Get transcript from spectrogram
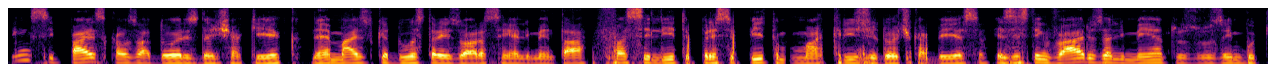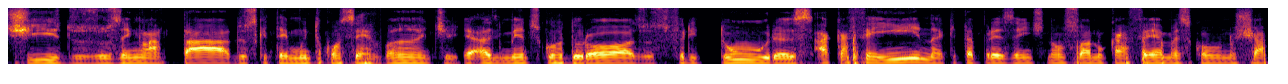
principais causadores da enxaqueca, né? Mais do que duas, três horas sem alimentar facilita e precipita uma crise de dor de cabeça. Existem vários alimentos, os embutidos, os enlatados que tem muito conservante, alimentos gordurosos, frituras, a cafeína que está presente presente não só no café, mas como no chá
